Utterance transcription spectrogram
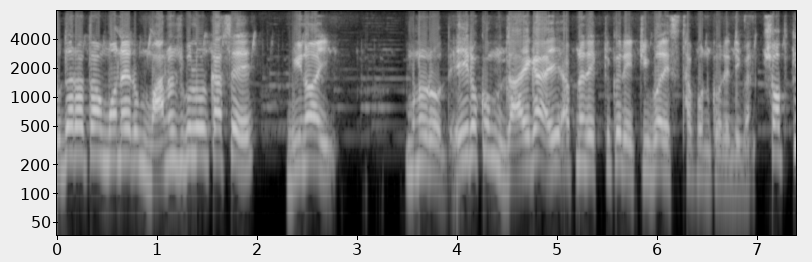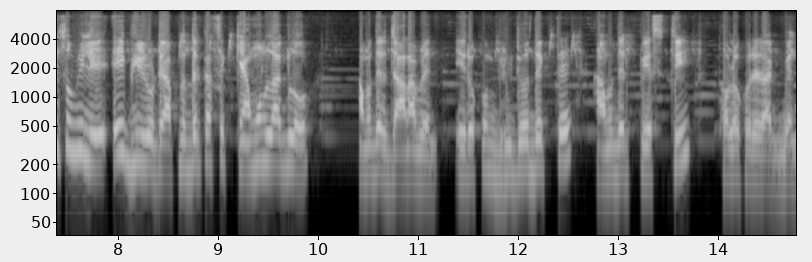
উদারতা মনের মানুষগুলোর কাছে বিনয় অনুরোধ এইরকম জায়গায় আপনারা একটু করে টিউবার স্থাপন করে দিবেন। সবকিছু মিলিয়ে এই ভিডিওটি আপনাদের কাছে কেমন লাগল আমাদের জানাবেন। এরকম ভিডিও দেখতে আমাদের পেজটি ফলো করে রাখবেন।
